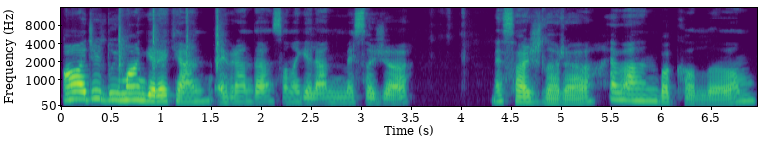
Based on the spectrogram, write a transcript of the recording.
Acil duyman gereken evrenden sana gelen mesaja, mesajlara hemen bakalım.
